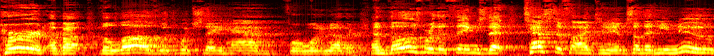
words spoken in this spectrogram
heard about the love with which they had for one another. And those were the things that testified to him so that he knew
